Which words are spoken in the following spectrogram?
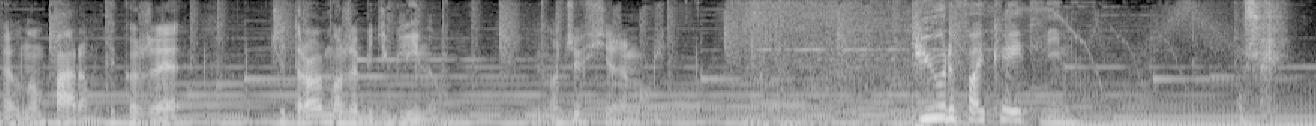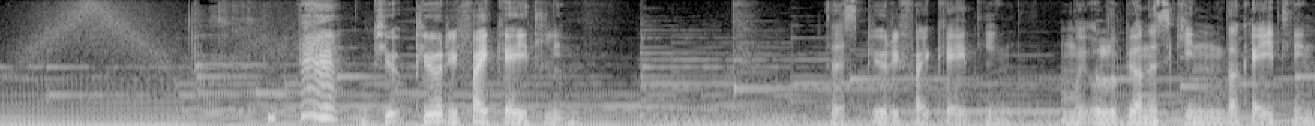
pełną parą, tylko że czy troll może być gliną? No, oczywiście, że może. Purify Caitlyn! Pu Purify Caitlyn. To jest Purify Caitlyn. Mój ulubiony skin do Caitlyn.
